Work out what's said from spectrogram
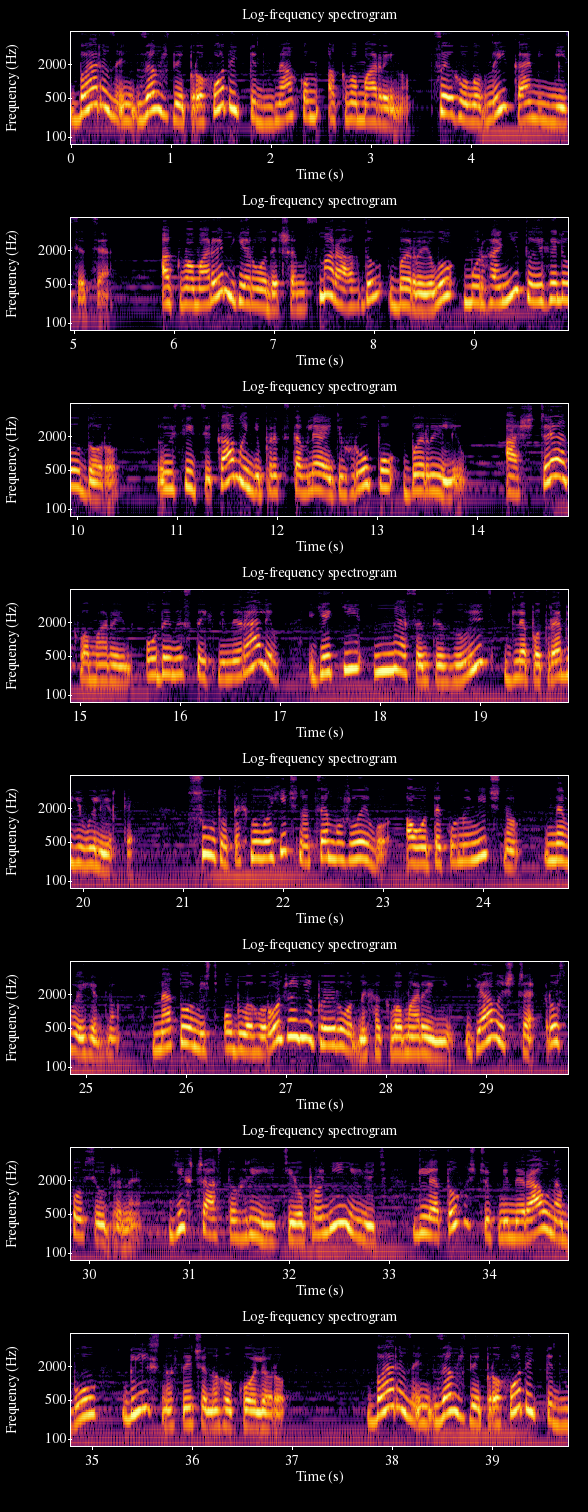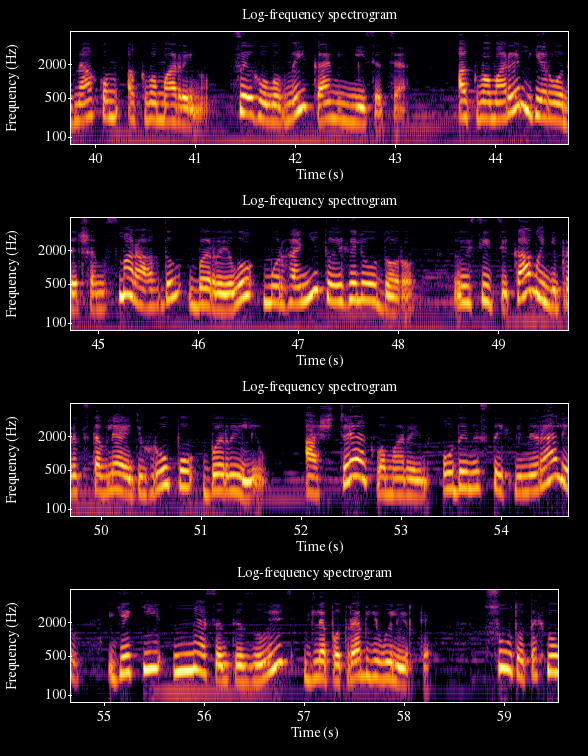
Березень завжди проходить під знаком аквамарину. Це головний камінь місяця. Аквамарин є родичем смарагду, берилу, мурганіту і геліодору. Усі ці камені представляють групу берилів. А ще аквамарин один із тих мінералів, які не синтезують для потреб ювелірки. Суто технологічно це можливо, а от економічно невигідно. Натомість облагородження природних аквамаринів явище розповсюджене. Їх часто гріють і опромінюють для того, щоб мінерал набув більш насиченого кольору. Березень завжди проходить під знаком аквамарину. Це головний камінь місяця. Аквамарин є родичем смарагду, берилу, мурганіту і геліодору. Усі ці камені представляють групу берилів. А ще аквамарин один із тих мінералів, які не синтезують для потреб ювелірки. Суто технологічно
